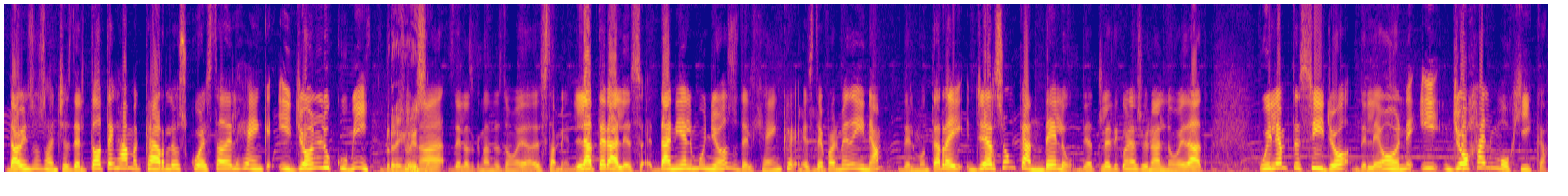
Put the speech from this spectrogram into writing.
Davinson Sánchez del Tottenham, Carlos Cuesta del Genk y John Lucumí. Regresa. Una de las grandes novedades también. Laterales, Daniel Muñoz del Genk, Estefan Medina del Monterrey, Gerson Candelo de Atlético Nacional, novedad. William Tecillo de León y Johan Mojica.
